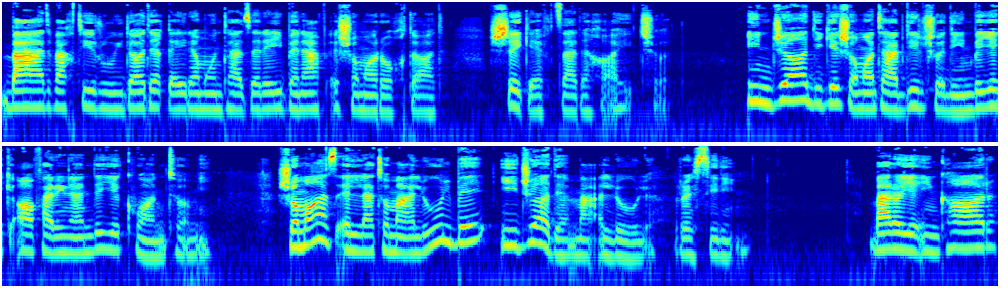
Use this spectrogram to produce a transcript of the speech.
بعد وقتی رویداد غیرمنتظره‌ای به نفع شما رخ داد، شگفت زده خواهید شد. اینجا دیگه شما تبدیل شدین به یک آفریننده کوانتومی. شما از علت و معلول به ایجاد معلول رسیدین. برای این کار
